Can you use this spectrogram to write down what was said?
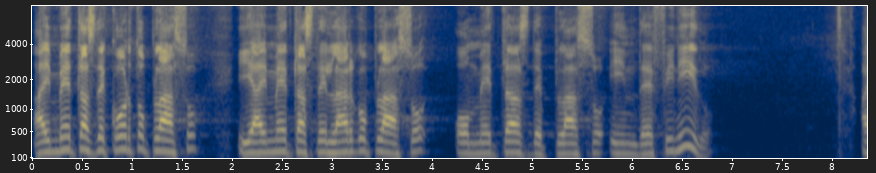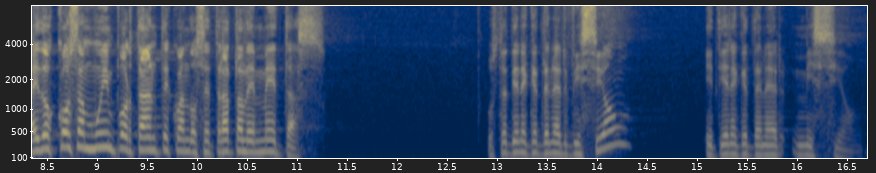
Hay metas de corto plazo y hay metas de largo plazo o metas de plazo indefinido. Hay dos cosas muy importantes cuando se trata de metas. Usted tiene que tener visión y tiene que tener misión.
